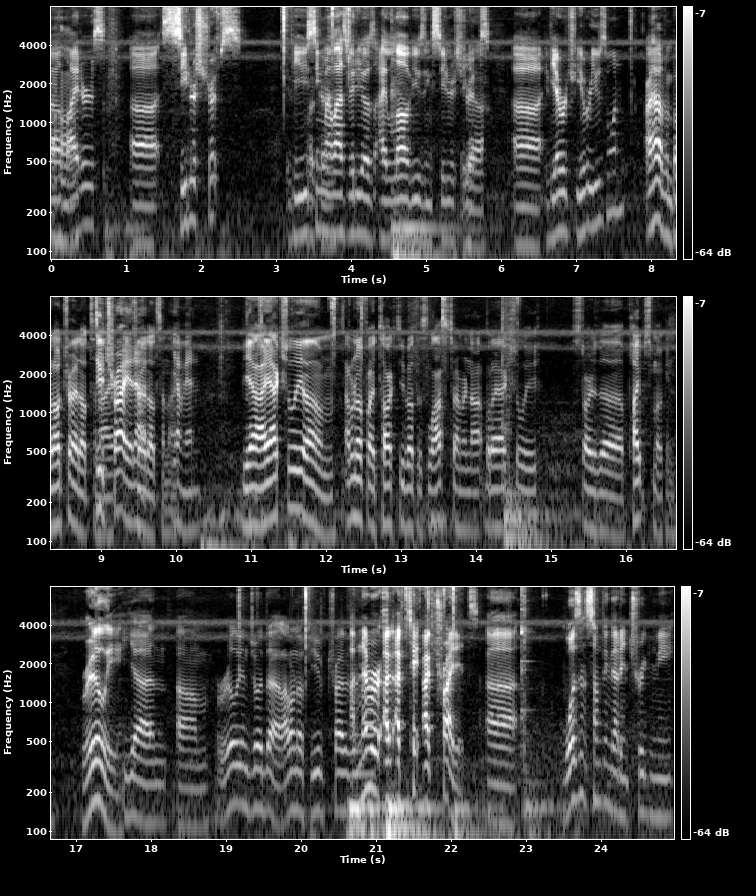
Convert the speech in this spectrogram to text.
uh, Uh-huh. lighters, uh, cedar strips. If you've seen Okay. my last videos, I love using cedar strips. Uh, have you ever you ever used one? I haven't, but I'll try it out tonight. Dude, try it try out. it out tonight. Yeah, man. Yeah, I actually um I don't know if I talked to you about this last time or not, but I actually started uh, pipe smoking. Really? Yeah, and um really enjoyed that. I don't know if you've tried it. I've not. never. I've I've, ta- I've tried it. Uh, wasn't something that intrigued me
